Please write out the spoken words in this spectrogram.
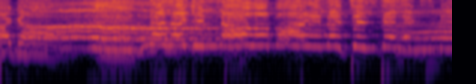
ಹೋದಾಗ ನನಗಿನ್ನಾವ ಬಾಳಿನ ಚಿಂತೆ ಲಕ್ಷ್ಮಿ.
